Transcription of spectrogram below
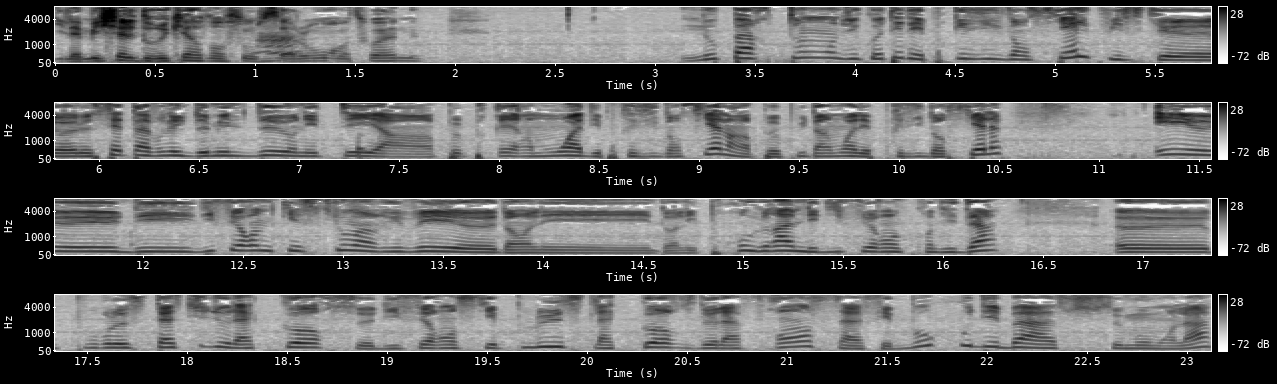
Il a Michel Drucker dans son Hein? salon, Antoine. nous partons du côté des présidentielles puisque le 7 avril 2002 on était à, à peu près un mois des présidentielles, un peu plus d'un mois des présidentielles. Et euh, des différentes questions arrivaient euh, dans les dans les programmes des différents candidats Euh, pour le statut de la Corse, différencier plus la Corse de la France, ça a fait beaucoup débat à ce moment-là.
